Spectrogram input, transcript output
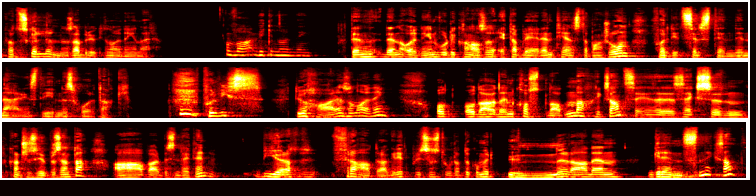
For at det skal lønne seg å bruke den ordningen der. Hva, hvilken ordning? Den, den ordningen hvor du kan altså etablere en tjenestepensjon for ditt selvstendig næringsdrivendes foretak. For hvis du har en sånn ordning, og, og da den kostnaden, da, ikke sant, 6, kanskje 7 da, av arbeidsinntekten din, gjør at fradraget ditt blir så stort at du kommer under da den grensen, ikke sant?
